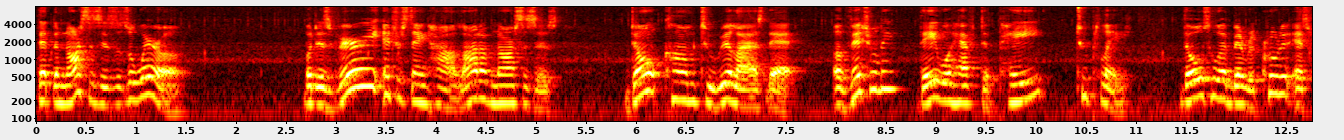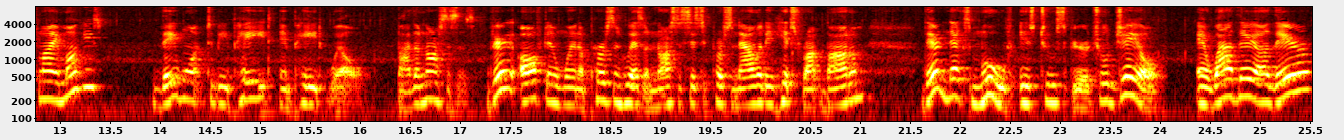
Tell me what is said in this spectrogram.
that the narcissist is aware of. But it's very interesting how a lot of narcissists don't come to realize that eventually they will have to pay to play. Those who have been recruited as flying monkeys, they want to be paid and paid well by the narcissist. Very often, when a person who has a narcissistic personality hits rock bottom, their next move is to spiritual jail. And while they are there,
